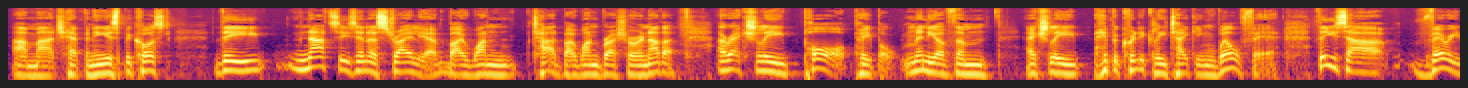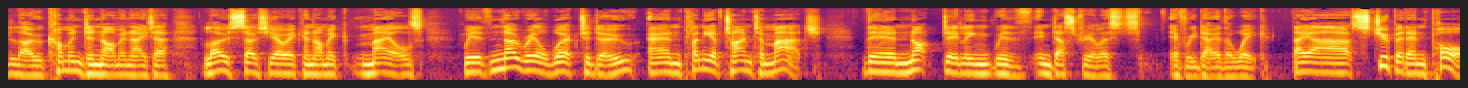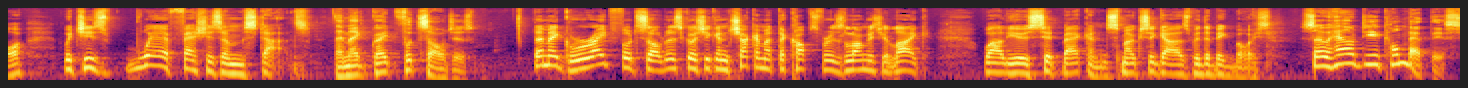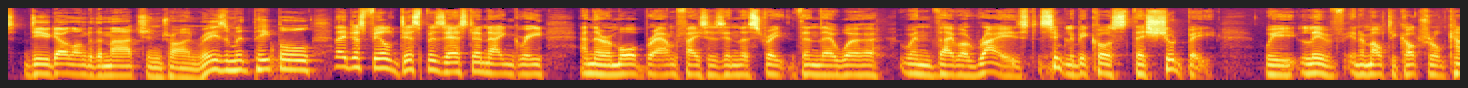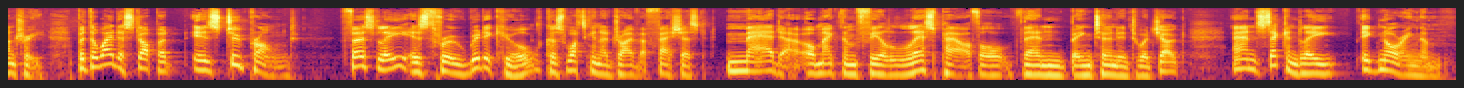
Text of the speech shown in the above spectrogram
uh, march happening is because the Nazis in Australia, by one tarred by one brush or another, are actually poor people. Many of them actually hypocritically taking welfare. These are very low common denominator, low socio-economic males with no real work to do and plenty of time to march. They're not dealing with industrialists every day of the week. They are stupid and poor, which is where fascism starts. They make great foot soldiers. They make great foot soldiers because you can chuck them at the cops for as long as you like while you sit back and smoke cigars with the big boys. So, how do you combat this? Do you go along to the march and try and reason with people? They just feel dispossessed and angry, and there are more brown faces in the street than there were when they were raised, simply because there should be. We live in a multicultural country. But the way to stop it is two pronged. Firstly, is through ridicule, because what's going to drive a fascist madder or make them feel less powerful than being turned into a joke? And secondly, ignoring them.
